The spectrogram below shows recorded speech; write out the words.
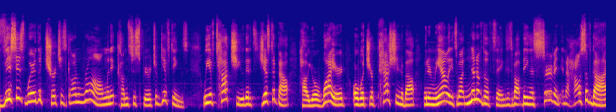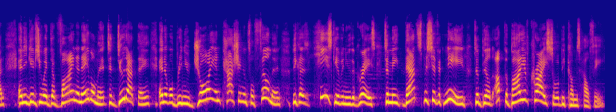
This is where the church has gone wrong when it comes to spiritual giftings. We have taught you that it's just about how you're wired or what you're passionate about, when in reality, it's about none of those things. It's about being a servant in the house of God, and He gives you a divine enablement to do that thing, and it will bring you joy and passion and fulfillment because He's given you the grace to meet that specific need to build up the body of Christ so it becomes healthy.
